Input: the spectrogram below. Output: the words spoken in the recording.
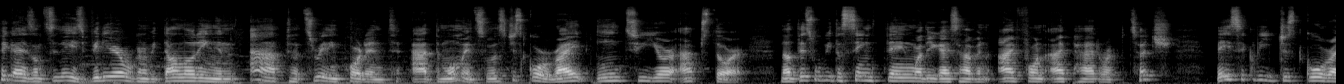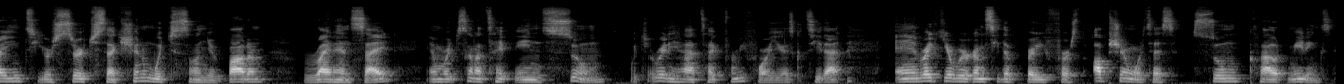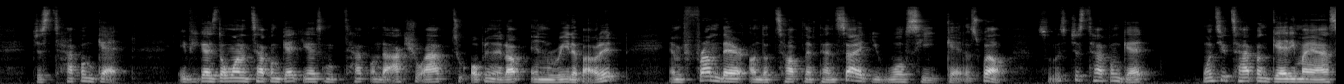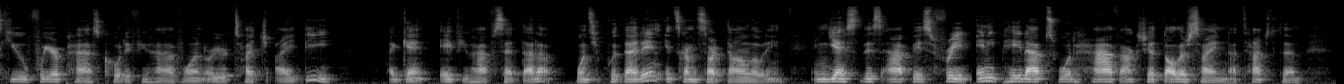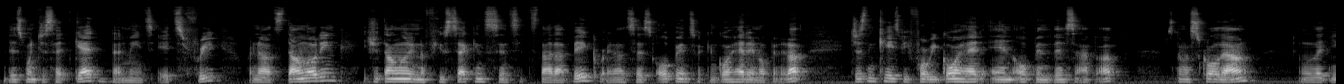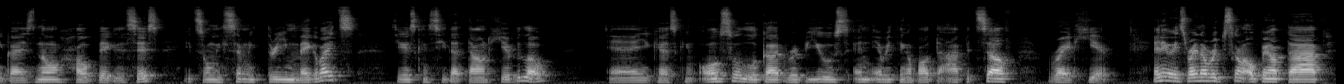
Hey guys, on today's video we're going to be downloading an app that's really important at the moment. So let's just go right into your app store. Now this will be the same thing whether you guys have an iPhone, iPad, or Apple Touch. Basically just go right into your search section which is on your bottom right hand side and we're just going to type in Zoom which I already had typed from before, you guys could see that. And right here we're going to see the very first option where it says Zoom Cloud Meetings. Just tap on Get if you guys don't want to tap on get, you guys can tap on the actual app to open it up and read about it. And from there, on the top left hand side, you will see get as well. So let's just tap on get. Once you tap on get, it might ask you for your passcode if you have one or your touch ID. Again, if you have set that up. Once you put that in, it's gonna start downloading. And yes, this app is free. Any paid apps would have actually a dollar sign attached to them. This one just said get, that means it's free. Right now it's downloading. It should download in a few seconds since it's not that big. Right now it says open, so I can go ahead and open it up. Just in case, before we go ahead and open this app up, I'm just gonna scroll down and let you guys know how big this is. It's only 73 megabytes. So you guys can see that down here below. And you guys can also look at reviews and everything about the app itself right here. Anyways, right now we're just gonna open up the app.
